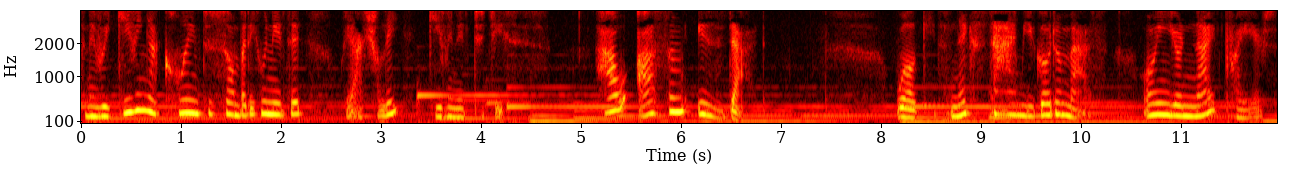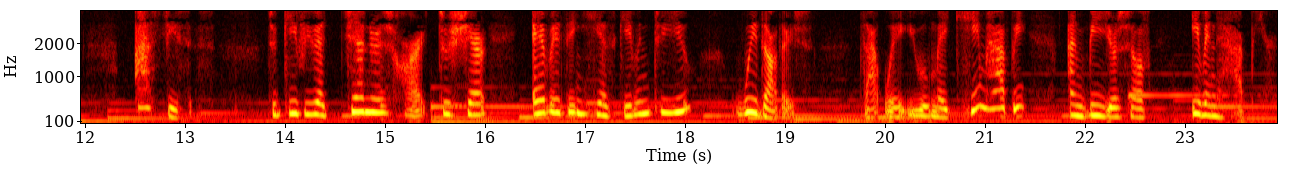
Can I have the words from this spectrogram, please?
And if we're giving a coin to somebody who needs it, we're actually giving it to Jesus. How awesome is that? Well, kids, next time you go to Mass or in your night prayers, ask Jesus to give you a generous heart to share everything He has given to you with others. That way, you will make Him happy and be yourself even happier.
